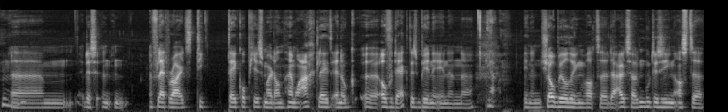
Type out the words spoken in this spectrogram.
Mhm. Ehm, dus een, een, een flat ride, thee- theekopjes, maar dan helemaal aangekleed en ook eh, overdekt. Dus binnen in een, eh, Ja. in een showbuilding wat eruit zou moeten zien als de,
